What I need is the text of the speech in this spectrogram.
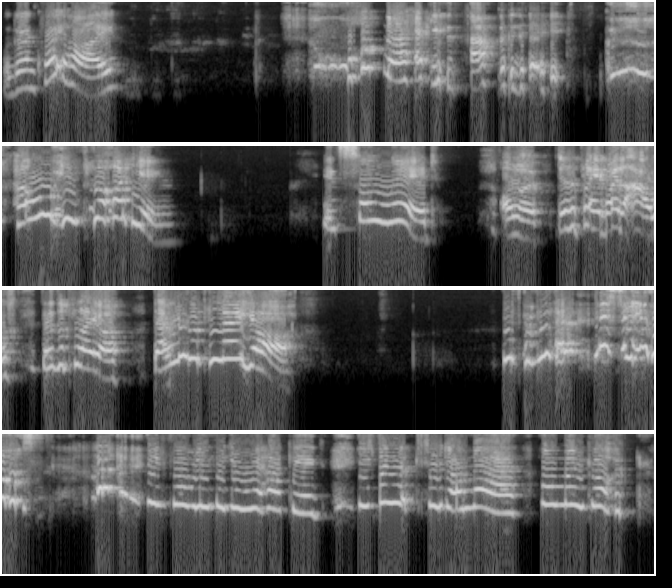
We're going quite high. What the heck is happening? How are we flying? It's so weird. Oh no, there's a player by the house. There's a player. There is a player! There's a player! He's seen us! He's probably thinking we're hacking. He's probably actually down there. Oh my god.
